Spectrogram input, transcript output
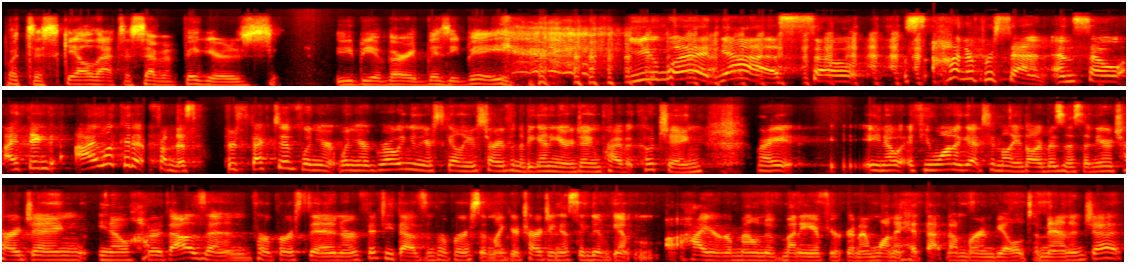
But to scale that to seven figures, you'd be a very busy bee. You would, yes. So, hundred percent. And so, I think I look at it from this perspective when you're when you're growing and you're scaling, you're starting from the beginning. You're doing private coaching, right? You know, if you want to get to a million dollar business and you're charging, you know, hundred thousand per person or fifty thousand per person, like you're charging a significant uh, higher amount of money if you're going to want to hit that number and be able to manage it.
